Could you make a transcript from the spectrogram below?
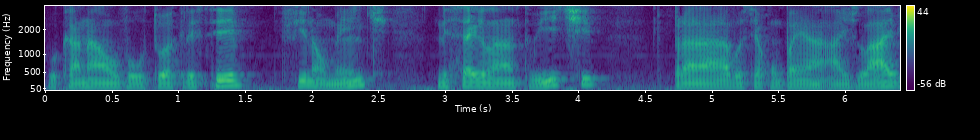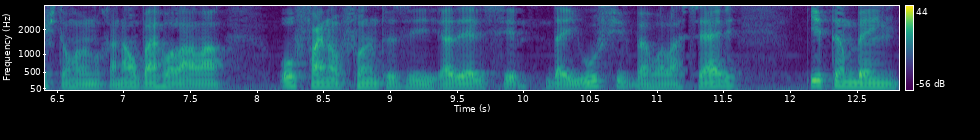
O canal voltou a crescer, finalmente. Me segue lá na Twitch para você acompanhar as lives que estão rolando no canal. Vai rolar lá o Final Fantasy, a DLC da Yuffie, vai rolar a série. E também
